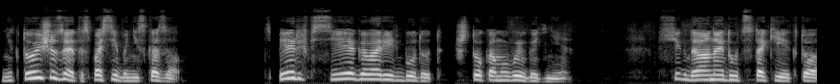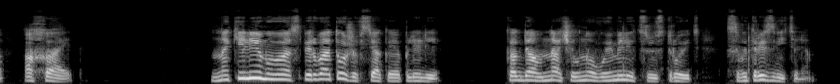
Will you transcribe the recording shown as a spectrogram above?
Никто еще за это спасибо не сказал. Теперь все говорить будут, что кому выгоднее. Всегда найдутся такие, кто ахает. На Келимова сперва тоже всякое плели, когда он начал новую милицию строить с вытрезвителем.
